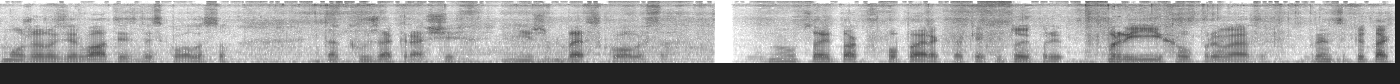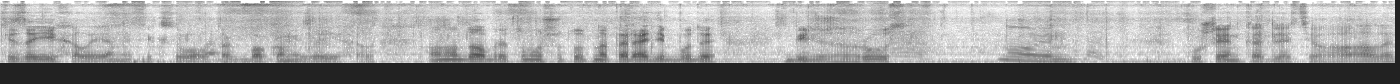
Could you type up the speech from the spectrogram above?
може розірватись десь колесо. Так вже краще, ніж без колеса. Ну, це і так в поперек, так як і той при, приїхав, привезли. В принципі, так і заїхали, я не фіксував, так боком і заїхали. Воно добре, тому що тут напереді буде більш груз. Ну, він пушинка для цього, але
